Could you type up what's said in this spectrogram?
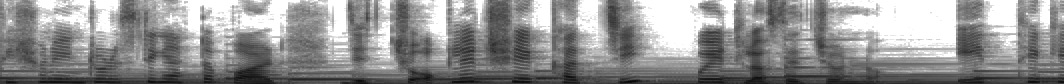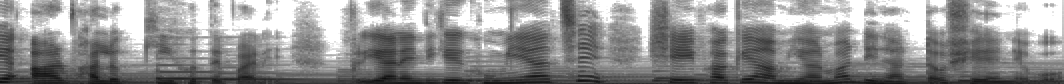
ভীষণ ইন্টারেস্টিং একটা পার্ট যে চকলেট শেক খাচ্ছি ওয়েট লসের জন্য। এর থেকে আর ভালো কি হতে পারে? প্রিয়ান এদিকে ঘুমিয়ে আছে, সেই ফাঁকে আমি আর মা ডিনারটাও সেরে নেব।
